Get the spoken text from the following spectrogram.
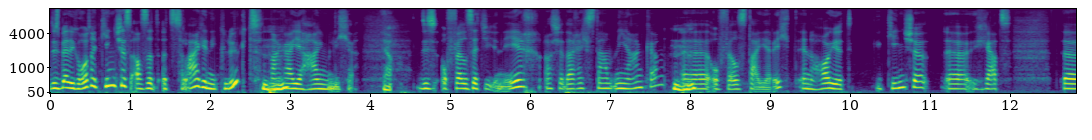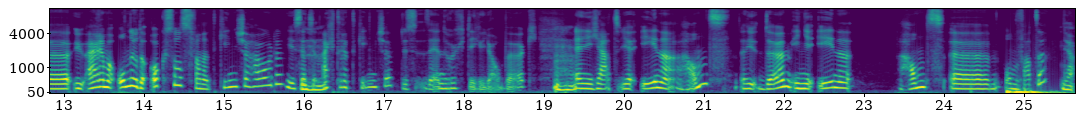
dus bij de grotere kindjes, als het, het slagen niet lukt, dan Mhm. ga je heimliggen. Ja. Dus ofwel zet je je neer als je daar rechtstaand niet aan kan, Mhm. eh, ofwel sta je recht en hou je het kindje, eh, je gaat eh, je armen onder de oksels van het kindje houden. Je zet Mhm. je achter het kindje, dus zijn rug tegen jouw buik. Mhm. En je gaat je ene hand, eh, je duim in je ene hand eh, omvatten. Ja.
